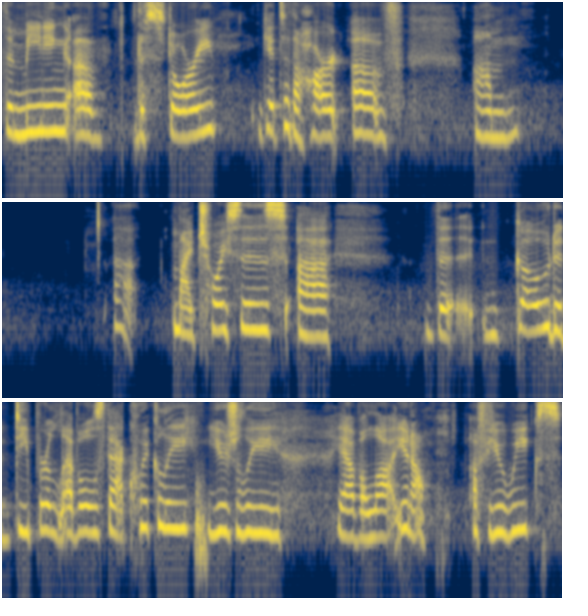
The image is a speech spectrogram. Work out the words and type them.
the meaning of the story, get to the heart of um, uh, my choices, uh, the go to deeper levels that quickly. Usually, you have a lot, you know, a few weeks,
